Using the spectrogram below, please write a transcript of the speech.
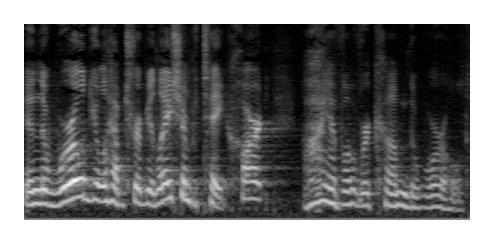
In the world you will have tribulation, but take heart, I have overcome the world.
